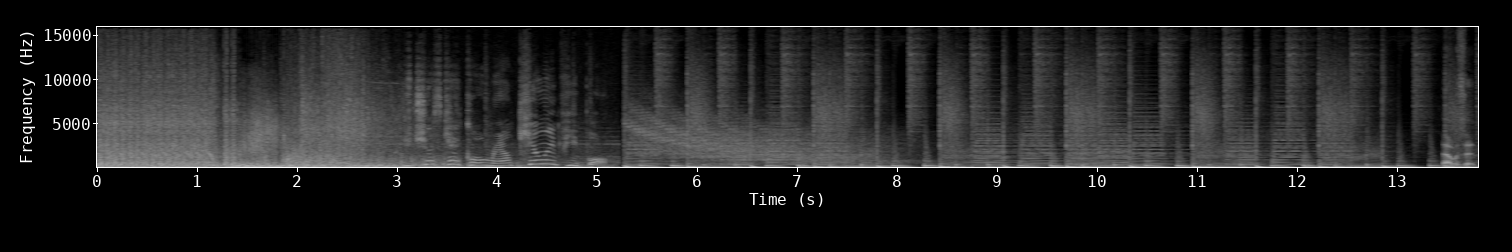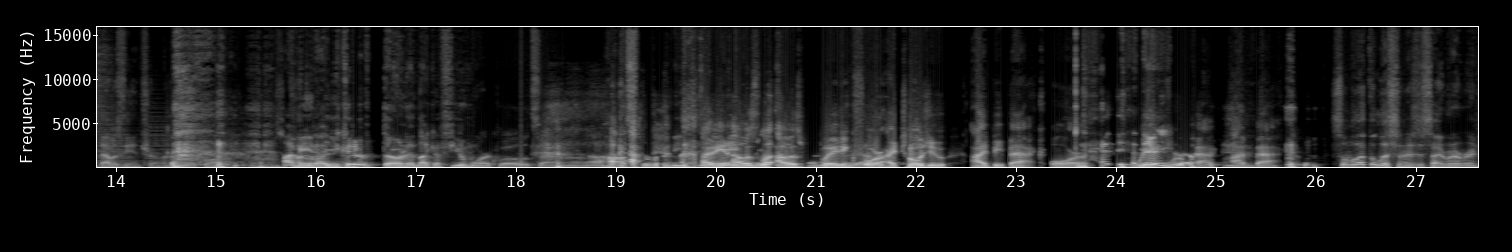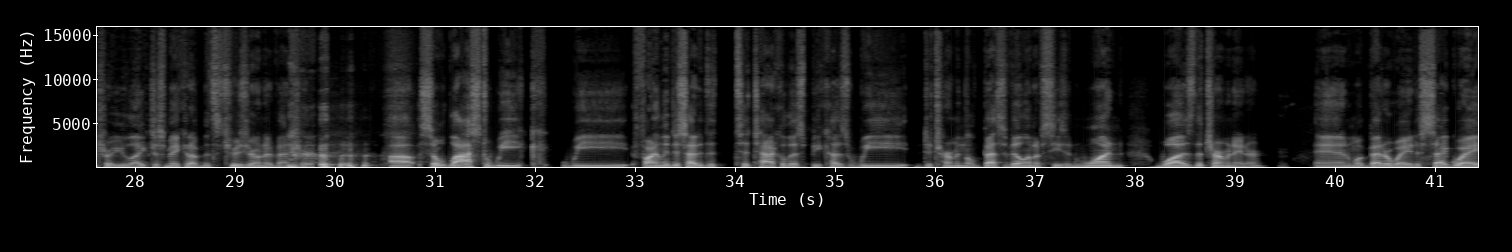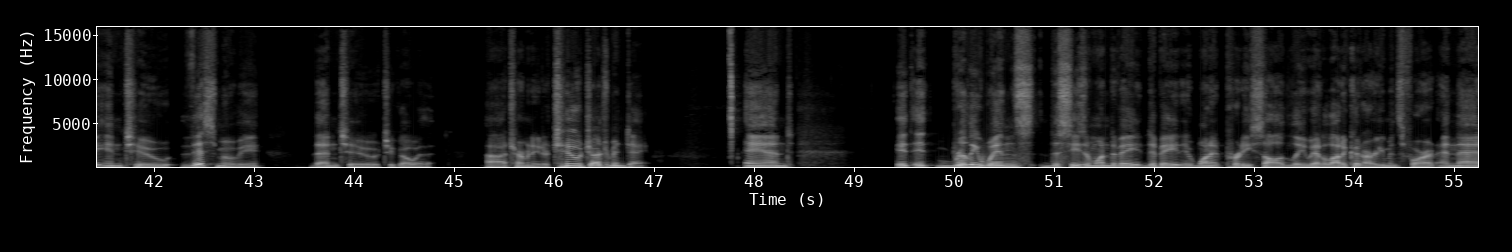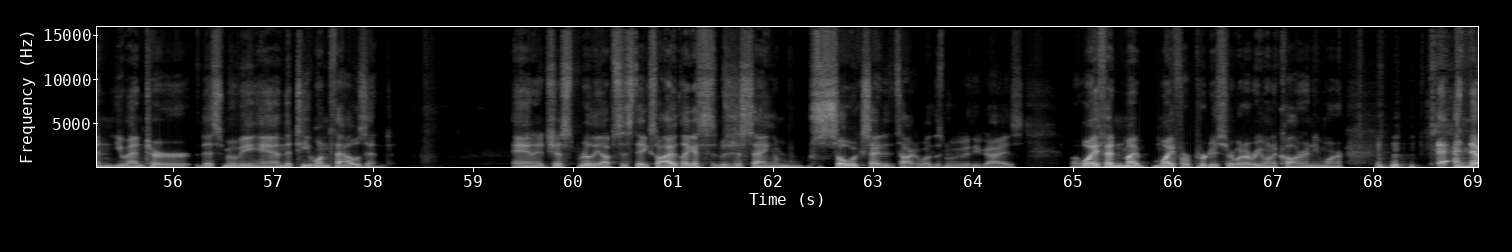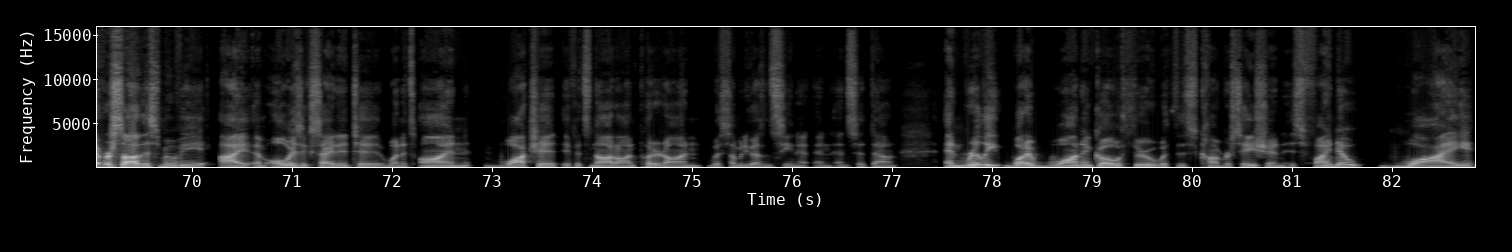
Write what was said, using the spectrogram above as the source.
You just can't go around killing people. That was it. That was the intro. Was really cool. I mean, uh, you could have thrown in like a few more quotes. I don't know, a hostile release I mean, I was lo- I was waiting Yeah. for. I told you I'd be back, or Yeah, we, we're go. back. I'm back. So we'll let the listeners decide whatever intro you like. Just make it up. It's choose your own adventure. uh, so last week we finally decided to, to tackle this because we determined the best villain of season one was the Terminator, and what better way to segue into this movie than to to go with it? Uh, Terminator Two: Judgment Day, and it it really wins the season one debate. Debate it won it pretty solidly. We had a lot of good arguments for it, and then you enter this movie and the T one thousand, and it just really ups the stakes. So I like I was just saying, I'm so excited to talk about this movie with you guys. My wife and my wife or producer, whatever you want to call her anymore. I- never saw this movie. I am always excited to when it's on, watch it. If it's not on, put it on with somebody who hasn't seen it and and sit down and really what i want to go through with this conversation is find out why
